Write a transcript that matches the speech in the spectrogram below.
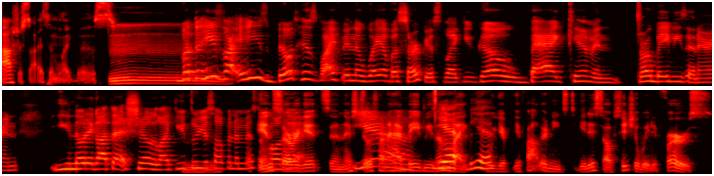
ostracize him like this. But the, he's Mm. like he's built his life in the way of a circus. Like you go bag Kim and throw babies in her, and you know they got that show. Like you threw Mhm. yourself in the midst and of all that. In surrogates, and they're still trying to have babies. I'm Yeah, like, yeah. well, your, your father needs to get himself situated first.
